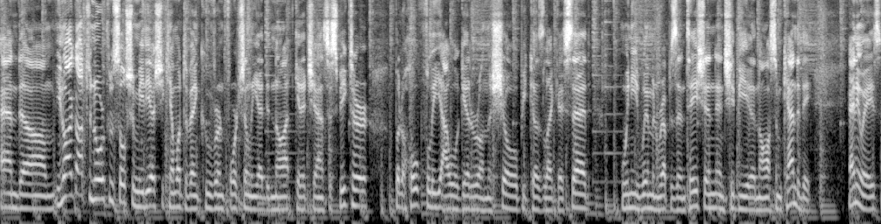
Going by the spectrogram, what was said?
And, um, you know, I got to know her through social media. She came out to Vancouver. Unfortunately, I did not get a chance to speak to her, but hopefully, I will get her on the show because, like I said, we need women representation and she'd be an awesome candidate. Anyways,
